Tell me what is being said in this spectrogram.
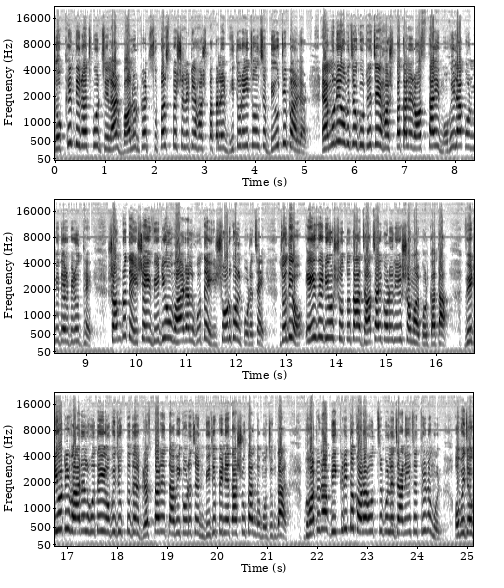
দক্ষিণ দিনাজপুর জেলার বালুরঘাট সুপার স্পেশালিটি হাসপাতালের ভিতরেই চলছে বিউটি পার্লার। এমনই অভিযোগ উঠেছে হাসপাতালের অস্থায়ী মহিলা কর্মীদের বিরুদ্ধে। সম্প্রতি সেই ভিডিও ভাইরাল হতেই শোরগোল পড়েছে। যদিও এই ভিডিওর সত্যতা যাচাই করেনি সময় কলকাতা। ভিডিওটি ভাইরাল হতেই অভিযুক্তদের গ্রেফতারের দাবি করেছেন বিজেপি নেতা সুকান্ত মজুমদার। ঘটনা বিকৃত করা হচ্ছে বলে জানিয়েছে তৃণমূল। অভিযোগ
